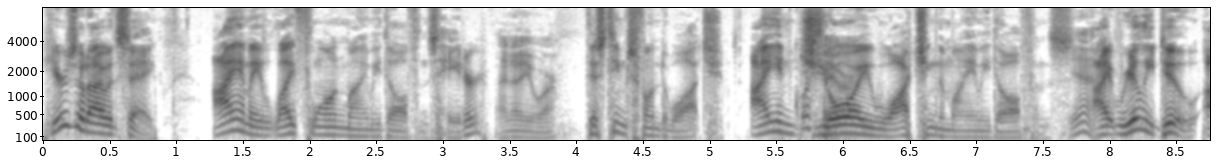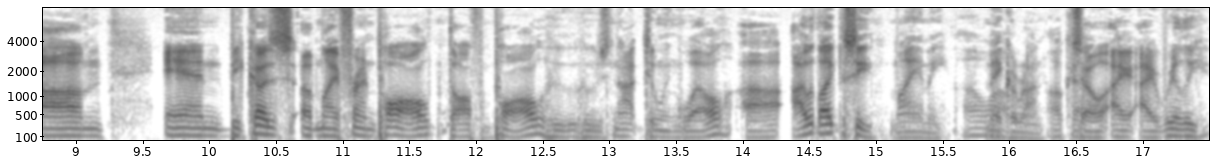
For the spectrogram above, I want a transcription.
Here's what I would say: I am a lifelong Miami Dolphins hater I know you are. this team's fun to watch. I enjoy watching the Miami Dolphins. Yeah. I really do. Um, and because of my friend Paul, Dolphin Paul, who who's not doing well, uh, I would like to see Miami Oh, make a run. Okay. So I, I really,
